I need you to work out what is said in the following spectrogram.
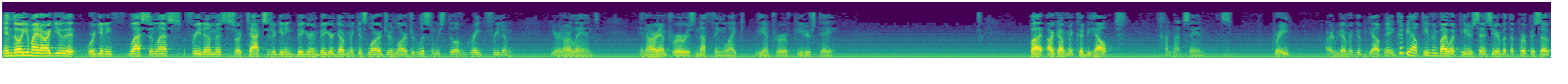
And though you might argue that we're getting less and less freedom as our taxes are getting bigger and bigger, government gets larger and larger, listen, we still have great freedom here in our land. And our emperor is nothing like the emperor of Peter's day. But our government could be helped. I'm not saying it's great. Our government could be helped. It could be helped even by what Peter says here about the purpose of,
